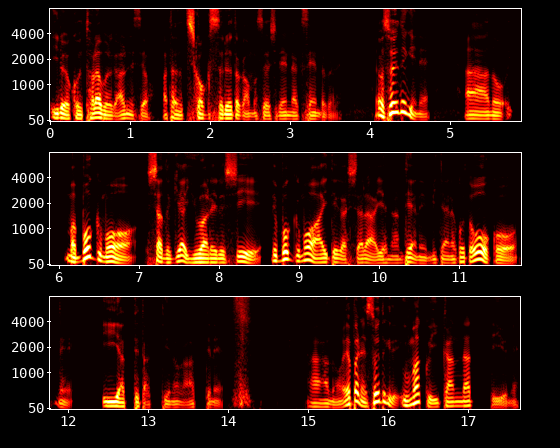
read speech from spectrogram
いろいろこういうトラブルがあるんですよ、まあ、例えば遅刻するとかもそうやし連絡せんとかねやっぱそういう時にねあのまあ、僕もした時は言われるしで僕も相手がしたらいやなんでやねんみたいなことをこうね言い合ってたっていうのがあってね。あのやっぱりねそういう時でうまくいかんなっていうね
